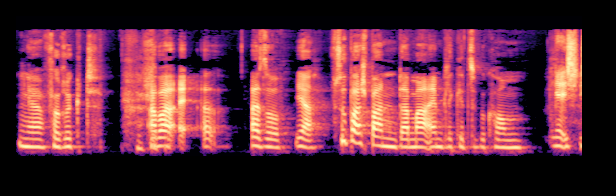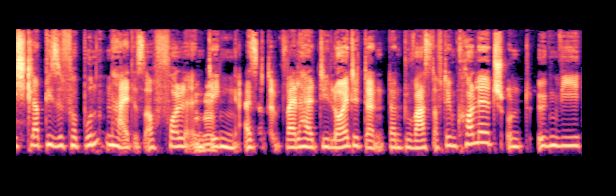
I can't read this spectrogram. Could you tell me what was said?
Ja, verrückt. Aber äh, also ja, super spannend, da mal Einblicke zu bekommen. Ja, ich, ich glaube, diese Verbundenheit ist auch voll ein mhm. Ding. Also, weil halt die Leute dann, dann, du warst auf dem College und irgendwie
